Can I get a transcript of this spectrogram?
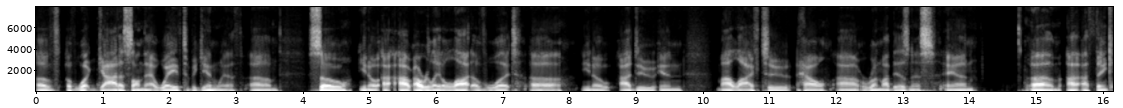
of of what got us on that wave to begin with. Um, so you know, I, I, I, relate a lot of what uh, you know I do in my life to how I run my business, and um, I, I think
